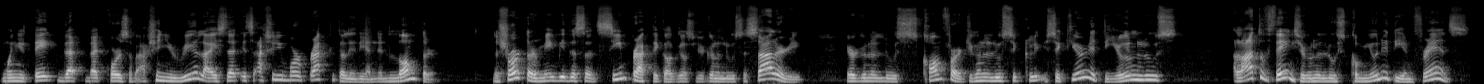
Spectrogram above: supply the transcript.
when you take that that course of action you realize that it's actually more practical in the end in the long term. The short term maybe doesn't seem practical because you're going to lose a salary you're going to lose comfort you're going to lose sec- security you're going to lose a lot of things you're going to lose community and friends.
